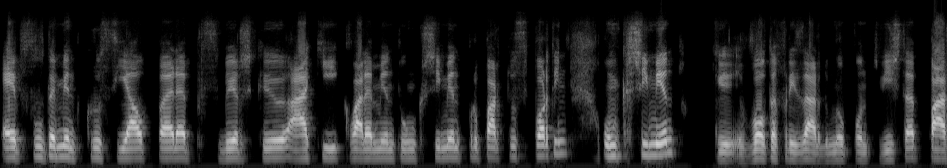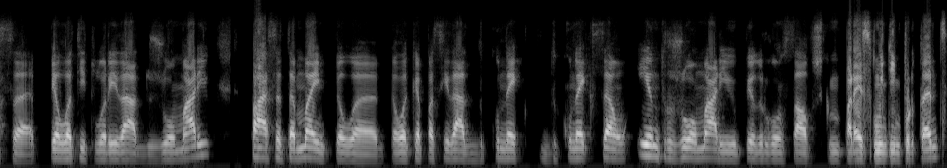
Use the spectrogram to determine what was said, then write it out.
é absolutamente crucial para perceberes que há aqui claramente um crescimento por parte do Sporting, um crescimento que, volto a frisar, do meu ponto de vista, passa pela titularidade do João Mário, passa também pela, pela capacidade de, conex, de conexão entre o João Mário e o Pedro Gonçalves, que me parece muito importante,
